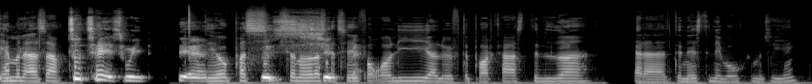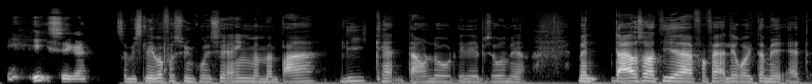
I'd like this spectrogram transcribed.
Jamen altså, Totalt sweet. Det er, det er jo præcis sådan noget, der skal til for at lige at løfte podcast det videre. Er der det næste niveau, kan man sige, ikke? helt sikkert. Så vi slipper for synkronisering, men man bare lige kan downloade et episode mere. Men der er jo så de her forfærdelige rygter med, at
